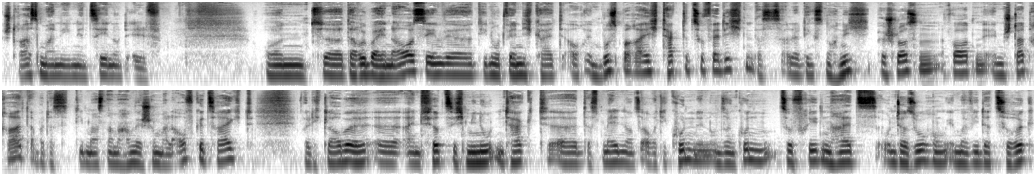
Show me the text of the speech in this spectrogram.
Straßenbahnlinien 10 und 11. Und äh, darüber hinaus sehen wir die Notwendigkeit, auch im Busbereich Takte zu verdichten. Das ist allerdings noch nicht beschlossen worden im Stadtrat, aber das, die Maßnahme haben wir schon mal aufgezeigt, weil ich glaube, äh, ein 40-Minuten-Takt, äh, das melden uns auch die Kunden in unseren Kundenzufriedenheitsuntersuchungen immer wieder zurück.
